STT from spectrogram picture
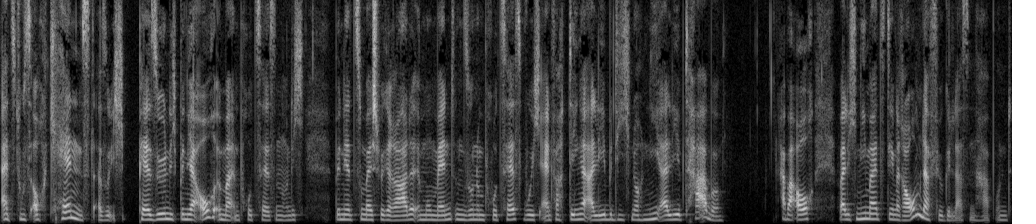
als du es auch kennst. Also ich persönlich bin ja auch immer in Prozessen und ich bin jetzt zum Beispiel gerade im Moment in so einem Prozess, wo ich einfach Dinge erlebe, die ich noch nie erlebt habe. Aber auch, weil ich niemals den Raum dafür gelassen habe. Und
